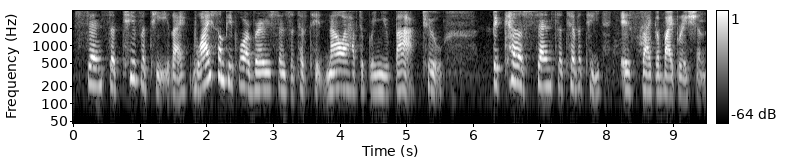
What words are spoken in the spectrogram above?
sensitivity, like why some people are very sensitive, now I have to bring you back to because sensitivity is like a vibration.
